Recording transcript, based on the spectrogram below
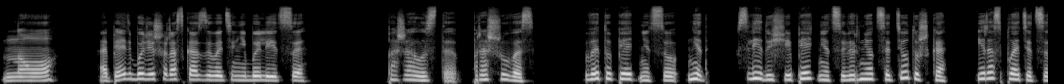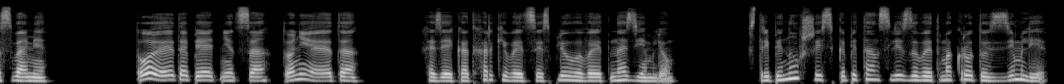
«Ну, опять будешь рассказывать о небылице?» «Пожалуйста, прошу вас, в эту пятницу, нет, в следующую пятницу вернется тетушка и расплатится с вами». «То эта пятница, то не это». Хозяйка отхаркивается и сплёвывает на землю. Встрепенувшись, капитан слизывает мокроту с земли.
